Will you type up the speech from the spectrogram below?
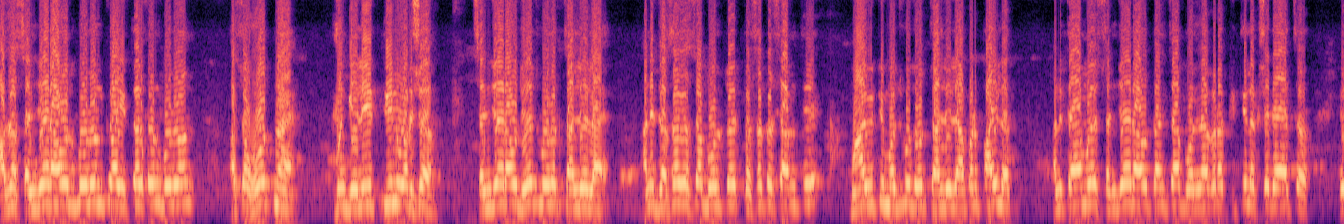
असं संजय राऊत बोलून किंवा इतर कोण बोलून असं होत नाही. मग गेली तीन वर्ष संजय राऊत हेच बोलत चाललेलं आहे. आणि जसं जसं बोलतोय तसं तसं आमची महायुती मजबूत होत चाललेली आहे. आपण पाहिलं. आणि त्यामुळे संजय राऊतांच्या बोलण्याकडे किती लक्ष द्यायचं हे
